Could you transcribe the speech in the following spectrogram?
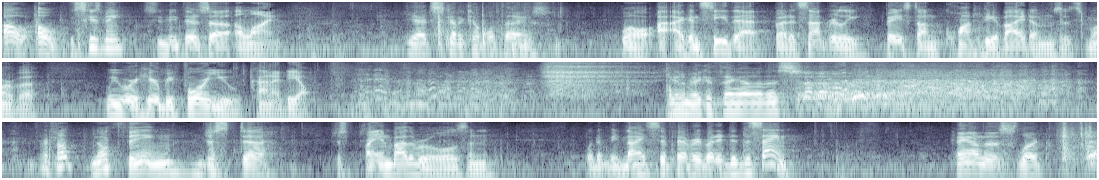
Oh, oh, excuse me, excuse me, there's a, a line. Yeah, I just got a couple things. Well, I, I can see that, but it's not really based on quantity of items. It's more of a we were here before you kind of deal. You gonna make a thing out of this? No, no thing. I'm just, uh, just playing by the rules, and wouldn't it be nice if everybody did the same? Hang on to this, Slick. Now,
